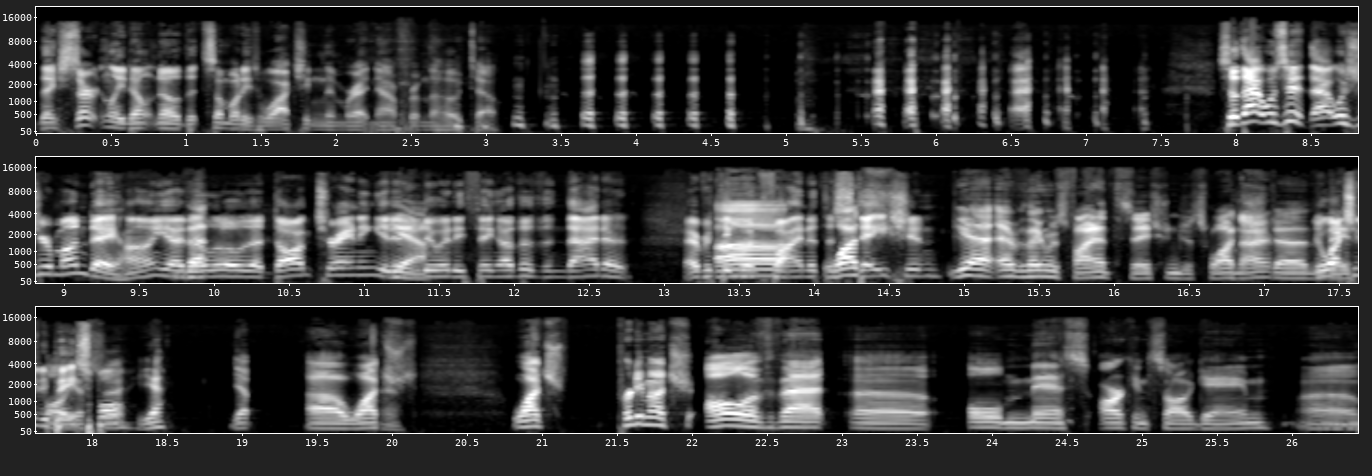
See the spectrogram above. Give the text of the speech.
they certainly don't know that somebody's watching them right now from the hotel. so that was it. That was your Monday, huh? You had That- a little uh, dog training. You didn't Yeah. do anything other than that. Everything Uh, went fine at the watch- station. Yeah, everything was fine at the station. Just watched. No? Uh, the You watch any baseball baseball? yesterday. Yeah. Yep. Uh, watched. Watched pretty much all of that. Uh, Ole Miss Arkansas game. Uh,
